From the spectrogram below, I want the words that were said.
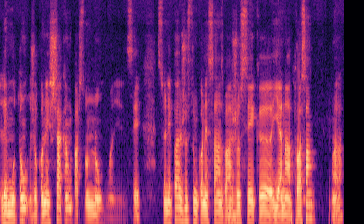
les moutons, je connais chacun par son nom. C'est, ce n'est pas juste une connaissance, ben, je sais qu'il y en a 300, voilà.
